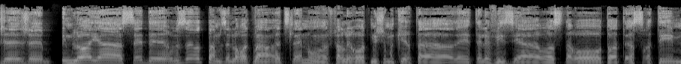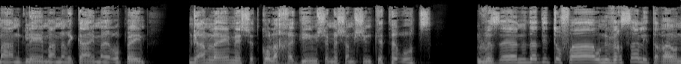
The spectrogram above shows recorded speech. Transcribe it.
שאם לא היה סדר, וזה עוד פעם, זה לא רק אצלנו, אפשר לראות מי שמכיר את הטלוויזיה או הסדרות או הסרטים האנגלים, האמריקאים, האירופאים, גם להם יש את כל החגים שמשמשים כתירוץ. וזה לדעתי תופעה אוניברסלית, הרעיון,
